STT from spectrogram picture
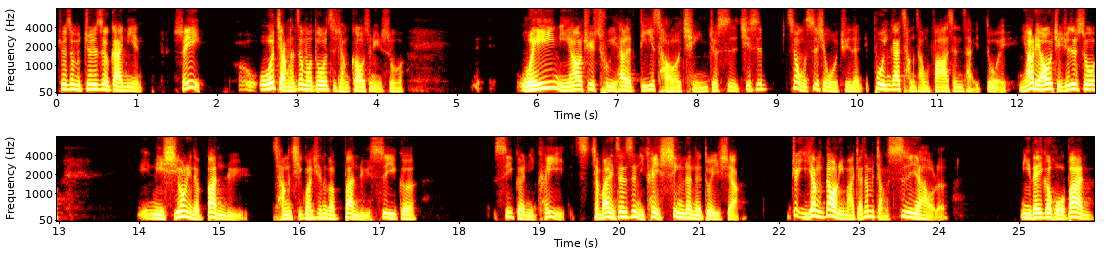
就这么就是这个概念。所以我讲了这么多，只想告诉你说，唯一你要去处理她的低潮情，就是其实。这种事情，我觉得不应该常常发生才对。你要了解，就是说，你希望你的伴侣长期关系那个伴侣是一个，是一个你可以讲白点，真是你可以信任的对象，就一样道理嘛。假设他们讲事业好了，你的一个伙伴，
